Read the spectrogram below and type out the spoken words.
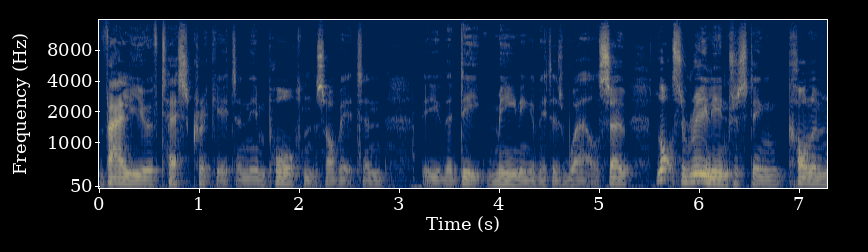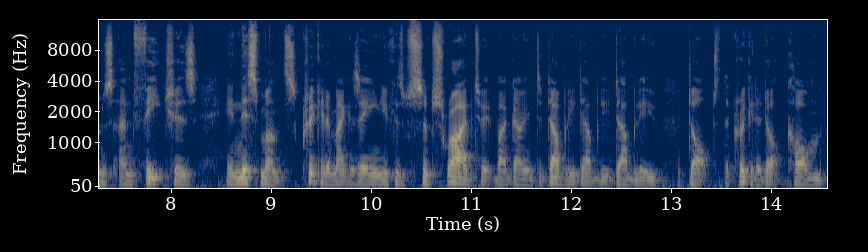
value of Test cricket and the importance of it and the, the deep meaning of it as well. So, lots of really interesting columns and features in this month's Cricketer magazine. You can subscribe to it by going to www.thecricketer.com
